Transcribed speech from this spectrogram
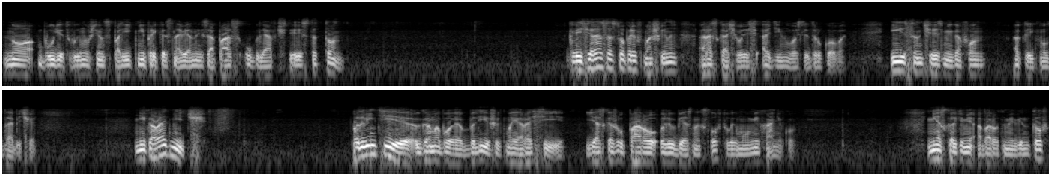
но будет вынужден спалить неприкосновенный запас угля в 400 тонн. Крейсера, состопорив машины, раскачивались один возле другого. Исон через мегафон окликнул Дабича. «Николай Дмитрич, подвиньте громобоя ближе к моей России. Я скажу пару любезных слов твоему механику». Несколькими оборотами винтов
